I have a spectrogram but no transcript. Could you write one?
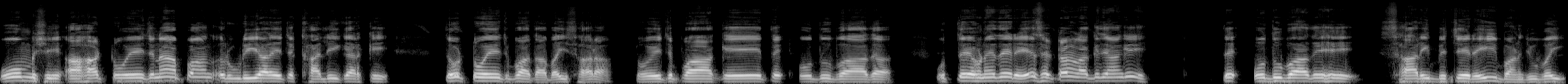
ਉਹ ਮਸ਼ੀਨ ਆਹ ਟੋਏ 'ਚ ਨਾ ਆਪਾਂ ਰੂੜੀ ਵਾਲੇ 'ਚ ਖਾਲੀ ਕਰਕੇ ਤੇ ਉਹ ਟੋਏ 'ਚ ਪਾਤਾ ਬਾਈ ਸਾਰਾ, ਟੋਏ 'ਚ ਪਾ ਕੇ ਤੇ ਉਦੋਂ ਬਾਅਦ ਉੱਤੇ ਹੁਣ ਇਹਦੇ ਰੇਹ ਸੱਟਣ ਲੱਗ ਜਾਾਂਗੇ ਤੇ ਉਦੋਂ ਬਾਅਦ ਇਹ ਸਾਰੀ ਵਿੱਚੇ ਰਹੀ ਬਣ ਜੂ ਬਾਈ।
